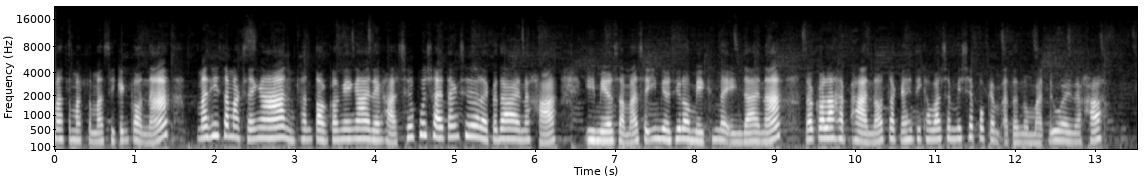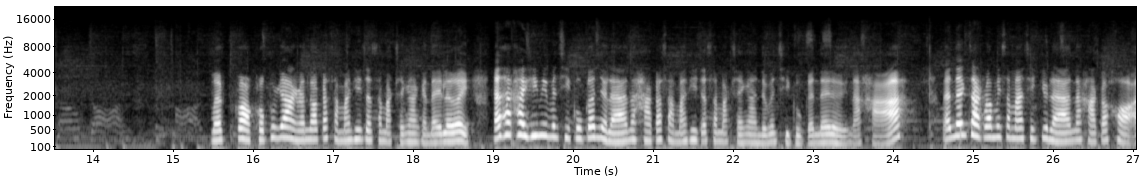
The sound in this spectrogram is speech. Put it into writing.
มาสมัครสมาชิกกันก่อนนะ มาที่สมัครใช้งานขั้นตอนก็ง่ายๆเลยค่ะ ชื่อผู้ใช้ตั้งชื่ออะไรก็ได้นะคะอีเมลสามารถใช้อีเมลที่เรามคขึ้นมาเองได้นะ แล้วก็รหัสผ่านเนาะจากนั้นให้ติ๊กคำว่าฉันไม่ใช่โปรแกรมอัตโนมัติด้วยนะคะ เมื่อกรอกครบทุกอย่างแล้วเนาะก็สามารถที่จะสมัครใช้งานกันได้เลย และถ้าใครที่มีบัญชี Google อยู่แล้วนะคะ ก็สามารถที่จะสมัครใช้งานด้วยบัญชี Google ได้เลยนะคะ และเนื่องจากเรามีสมาชิกอยู่แล้วนะคะ ก็ขออ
